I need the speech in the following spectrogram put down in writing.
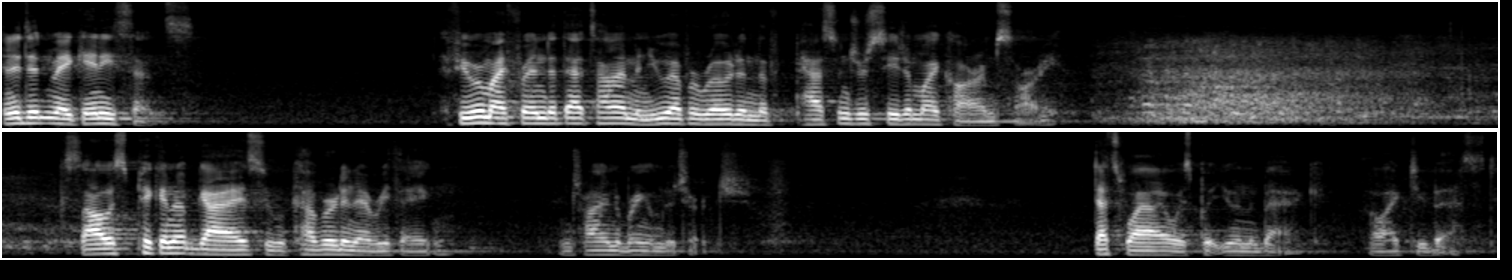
And it didn't make any sense. If you were my friend at that time and you ever rode in the passenger seat of my car, I'm sorry. Because I was picking up guys who were covered in everything and trying to bring them to church. That's why I always put you in the back. I liked you best.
